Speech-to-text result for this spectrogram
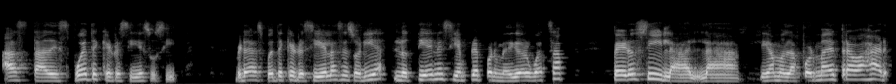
hasta después de que recibe su cita, ¿verdad? Después de que recibe la asesoría, lo tiene siempre por medio del WhatsApp, pero sí, la, digamos, la forma de trabajar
